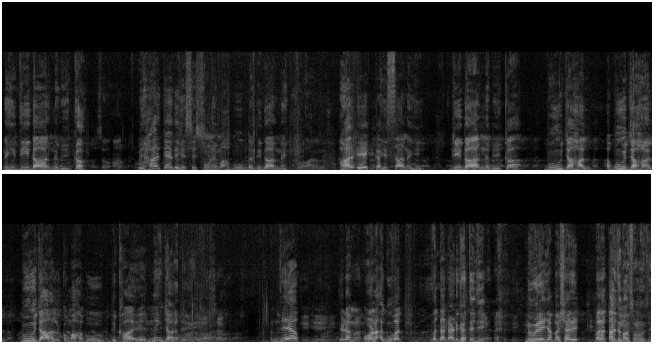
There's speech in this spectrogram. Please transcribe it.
نہیں، دیدار نبی کا۔ بھئی ہر کہندے حصے سونے محبوب دا دیدار نہیں۔ ہر ایک کا حصہ نہیں، دیدار نبی کا۔ بو جہل، ابو جہل، بو جہل کو محبوب دکھائے نہیں جاتے۔ سمجھے آپ؟ جڑا ہن اگو ودا ڈنڈ گھتے جی نورے یا بشرے، بھلا ترجمہ سنو جی۔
